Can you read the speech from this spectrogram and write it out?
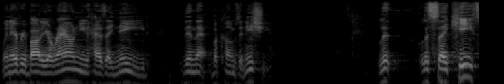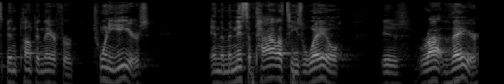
When everybody around you has a need, then that becomes an issue. Let, let's say Keith's been pumping there for 20 years, and the municipality's well is right there,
